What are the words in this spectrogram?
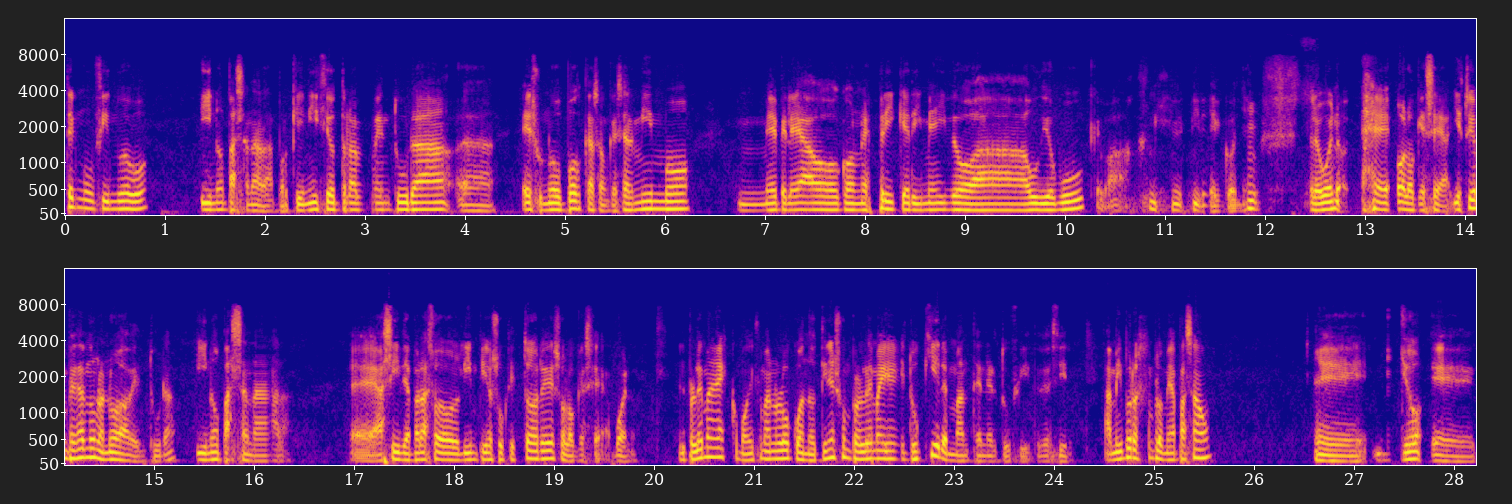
tengo un feed nuevo y no pasa nada, porque inicio otra aventura, eh, es un nuevo podcast, aunque sea el mismo, me he peleado con Spreaker y me he ido a Audiobook, que va, ni de coño, pero bueno, eh, o lo que sea, y estoy empezando una nueva aventura y no pasa nada. así de paso limpio suscriptores o lo que sea. Bueno, el problema es, como dice Manolo, cuando tienes un problema y tú quieres mantener tu feed. Es decir, a mí, por ejemplo, me ha pasado, eh, yo eh,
